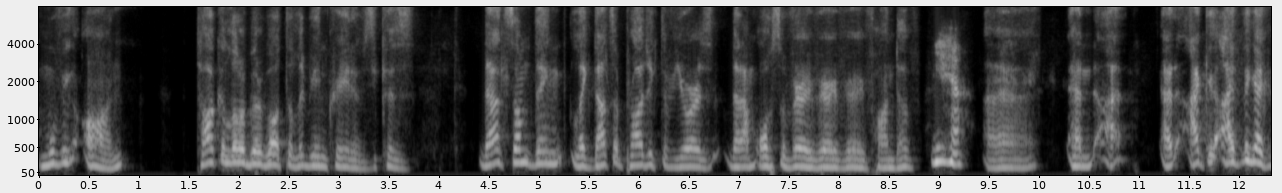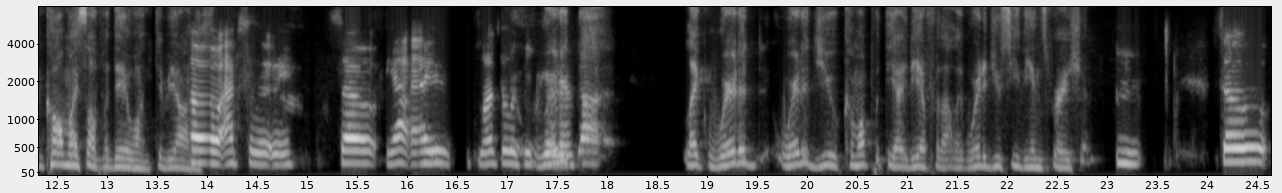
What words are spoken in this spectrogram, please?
moving on talk a little bit about the libyan creatives because that's something like that's a project of yours that I'm also very, very, very fond of. Yeah. Uh, and I, I, I, I think I can call myself a day one, to be honest. Oh, absolutely. So yeah, I love the Libby Where did that, like, where did where did you come up with the idea for that? Like, where did you see the inspiration? Mm. So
